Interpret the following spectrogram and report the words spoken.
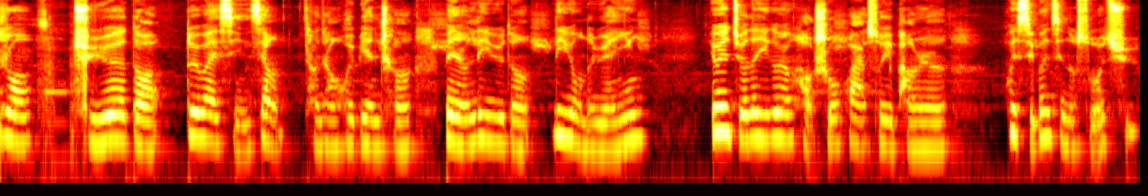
种取悦的。对外形象常常会变成被人利用的利用的原因，因为觉得一个人好说话，所以旁人会习惯性的索取，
